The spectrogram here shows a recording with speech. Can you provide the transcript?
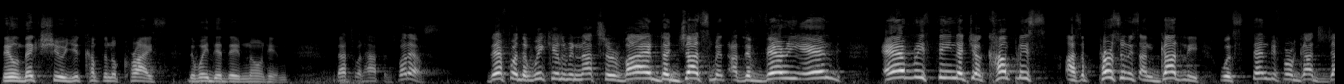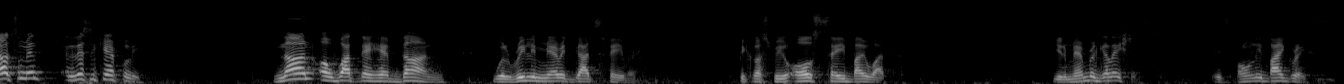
They will make sure you come to know Christ the way that they've known Him. That's what happens. What else? Therefore, the wicked will not survive the judgment. At the very end, everything that you accomplish as a person is ungodly will stand before God's judgment and listen carefully. None of what they have done will really merit God's favor. Because we all saved by what? You remember Galatians? It's only by grace,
